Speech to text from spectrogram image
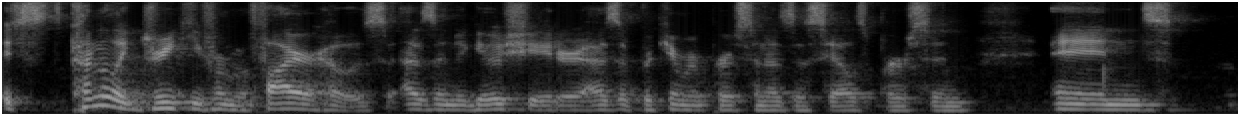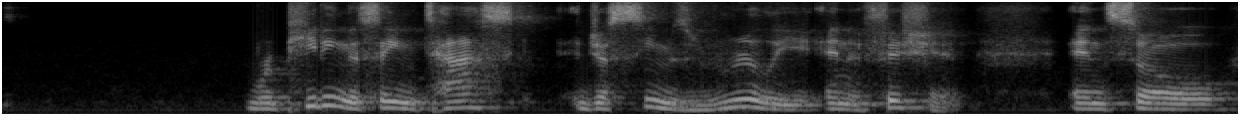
it's kind of like drinking from a fire hose as a negotiator, as a procurement person, as a salesperson. And repeating the same task just seems really inefficient. And so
